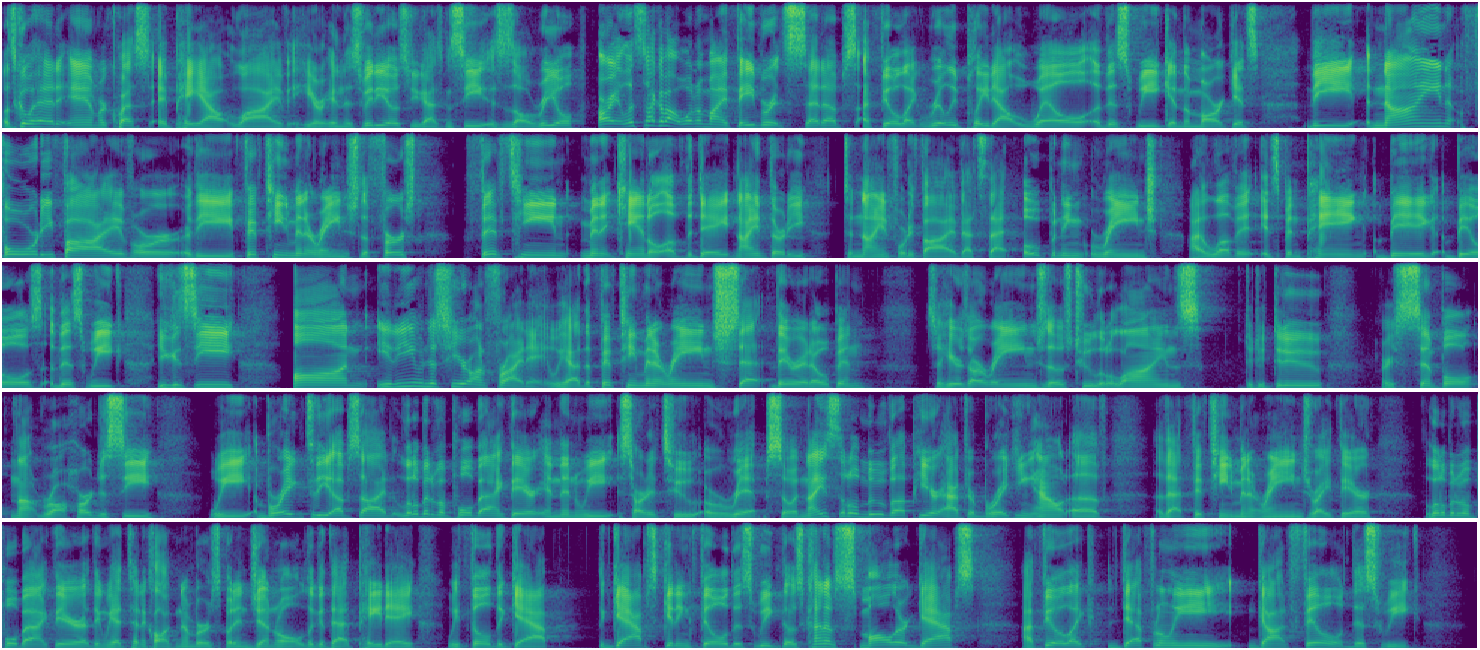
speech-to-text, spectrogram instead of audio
Let's go ahead and request a payout live here in this video so you guys can see this is all real. All right, let's talk about one of my favorite setups I feel like really played out well this week in the markets. The 945 or the 15 minute range, the first 15 minute candle of the day, 930 to 945. That's that opening range. I love it. It's been paying big bills this week. You can see on even just here on Friday, we had the 15 minute range set there at open. So here's our range, those two little lines. Do do do. Very simple, not raw, hard to see. We break to the upside, a little bit of a pullback there, and then we started to rip. So a nice little move up here after breaking out of that 15 minute range right there. A little bit of a pullback there. I think we had 10 o'clock numbers, but in general, look at that payday. We filled the gap the gaps getting filled this week, those kind of smaller gaps, I feel like definitely got filled this week.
